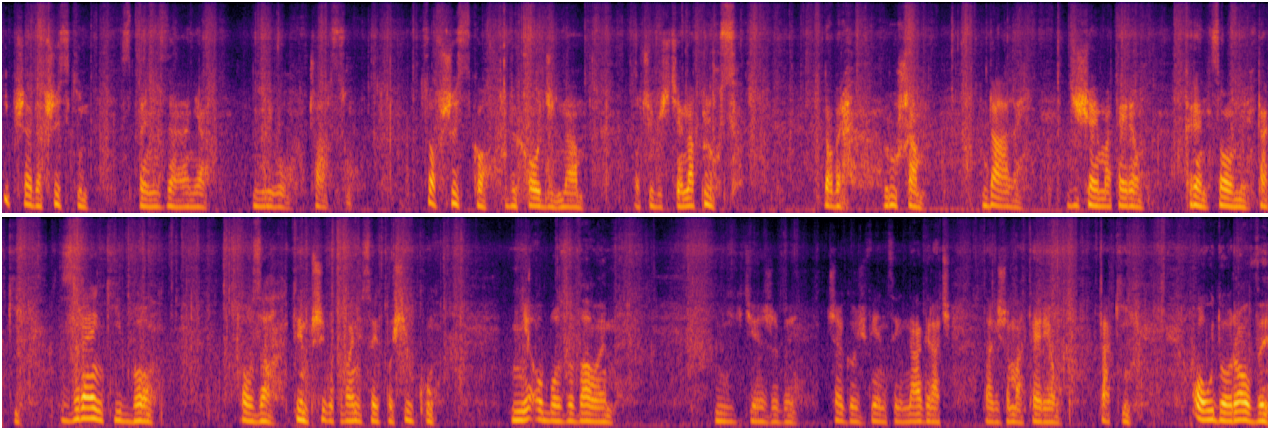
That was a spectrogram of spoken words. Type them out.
i przede wszystkim spędzania miło czasu. Co wszystko wychodzi nam oczywiście na plus. Dobra, ruszam dalej. Dzisiaj materiał kręcony taki z ręki, bo poza tym przygotowaniem sobie posiłku nie obozowałem nigdzie, żeby czegoś więcej nagrać. Także materiał taki outdoorowy,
